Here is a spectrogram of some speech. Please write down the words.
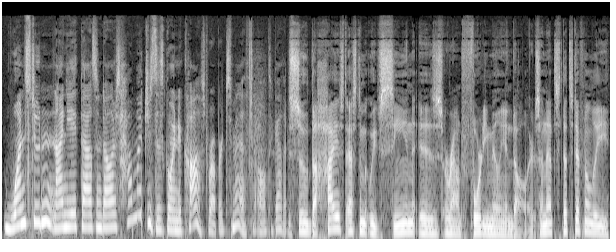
one student, $98,000, how much is this going to cost Robert Smith altogether? So the highest estimate we've seen is around $40 million. And that's, that's definitely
